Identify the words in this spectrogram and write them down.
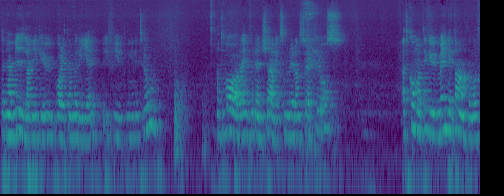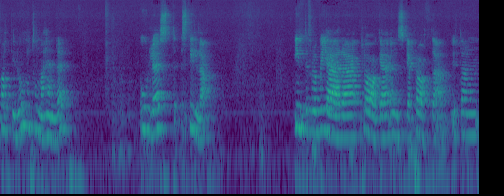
den här vilan i Gud, varit en väldig hjälp i fördjupningen i tron. Att vara inför den kärlek som redan söker oss. Att komma till Gud med inget annat än vår fattigdom och tomma händer. Ordlöst stilla. Inte för att begära, klaga, önska, prata, utan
